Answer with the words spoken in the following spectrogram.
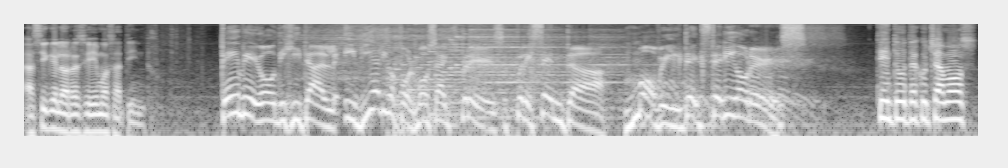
así que lo recibimos a Tinto. TVO Digital y Diario Formosa Express presenta Móvil de Exteriores. Tintu, te escuchamos.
